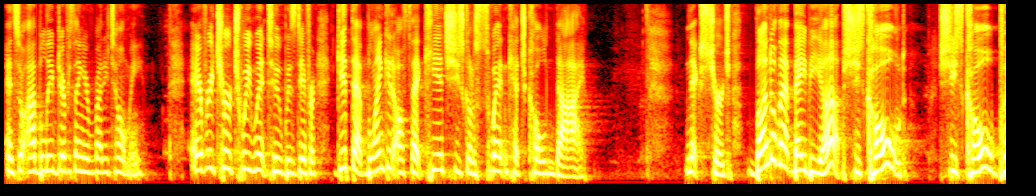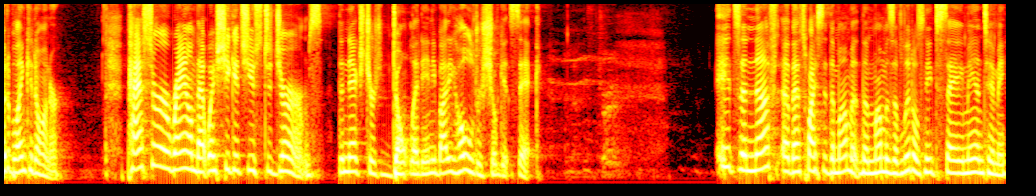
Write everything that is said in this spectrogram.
And so I believed everything everybody told me. Every church we went to was different. Get that blanket off that kid, she's going to sweat and catch cold and die next church, bundle that baby up. She's cold. She's cold. Put a blanket on her. Pass her around. That way she gets used to germs. The next church, don't let anybody hold her. She'll get sick. It's enough. Uh, that's why I said the mama, the mamas of littles need to say amen to me,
